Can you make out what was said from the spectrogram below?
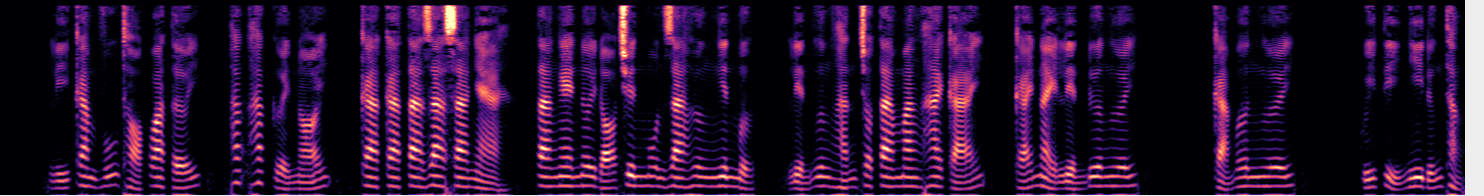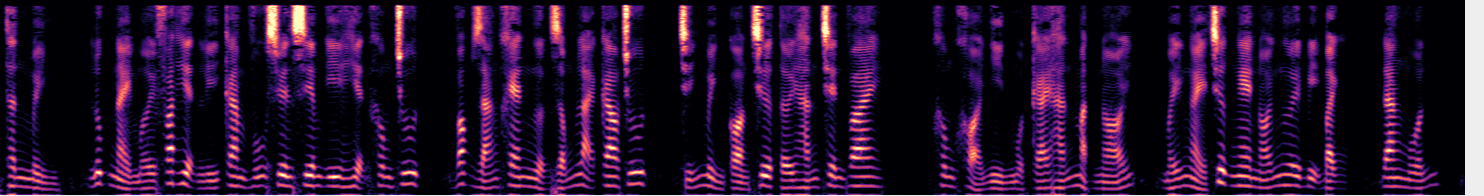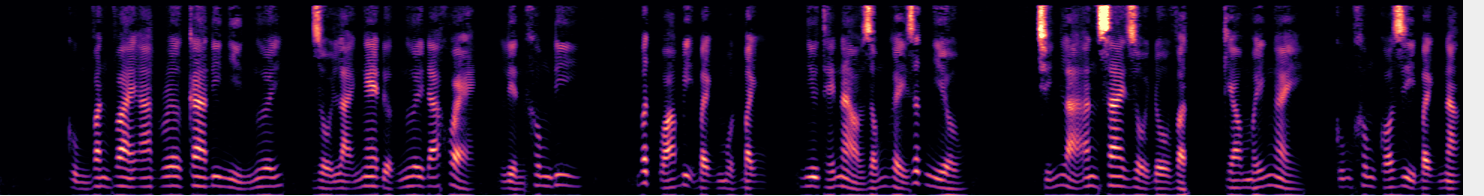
Lý Cam Vũ thỏ qua tới, hắc hắc cười nói, ca ca ta ra xa nhà, ta nghe nơi đó chuyên môn ra hương nghiên mực, liền ương hắn cho ta mang hai cái, cái này liền đưa ngươi, cảm ơn ngươi. Quý tỷ nhi đứng thẳng thân mình, lúc này mới phát hiện Lý Cam Vũ xuyên xiêm y hiện không chút, vóc dáng khen ngược giống lại cao chút, chính mình còn chưa tới hắn trên vai. Không khỏi nhìn một cái hắn mặt nói, mấy ngày trước nghe nói ngươi bị bệnh, đang muốn cùng văn vai Agreka đi nhìn ngươi, rồi lại nghe được ngươi đã khỏe, liền không đi. Bất quá bị bệnh một bệnh, như thế nào giống gầy rất nhiều. Chính là ăn sai rồi đồ vật, kéo mấy ngày, cũng không có gì bệnh nặng.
